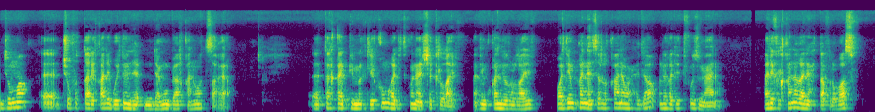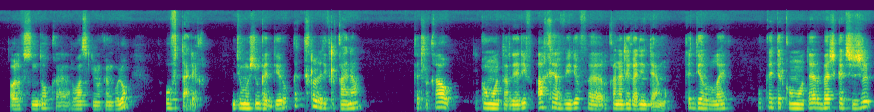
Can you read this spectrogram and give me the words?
نتوما آه تشوفوا الطريقة اللي بغيتو ندعمو بها القنوات الصغيرة. الطريقة كما قلت لكم غادي تكون على شكل live غادي نبقى نديرو live وغادي نبقى نعزل القناة وحدة اللي غادي تفوز معنا هذيك القناة غادي نحطها في الوصف اولا في صندوق الوصف كما كنقولوا وفي التعليق. نتوما شنو كديروا كتدخلوا لهذيك القناة كتلقاو ال commentaire ديالي في آخر فيديو في القناة اللي غادي ندعمو. كديروا ال like وكدير commentaire باش كتسجل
